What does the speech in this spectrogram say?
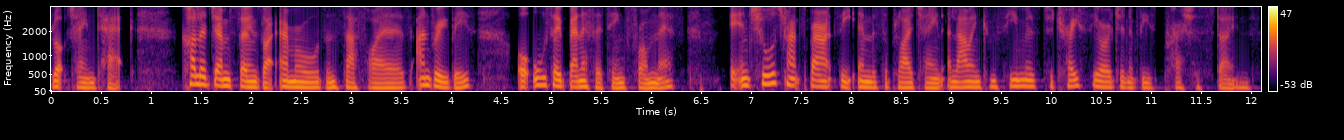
blockchain tech. Coloured gemstones like emeralds and sapphires and rubies are also benefiting from this. It ensures transparency in the supply chain, allowing consumers to trace the origin of these precious stones.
